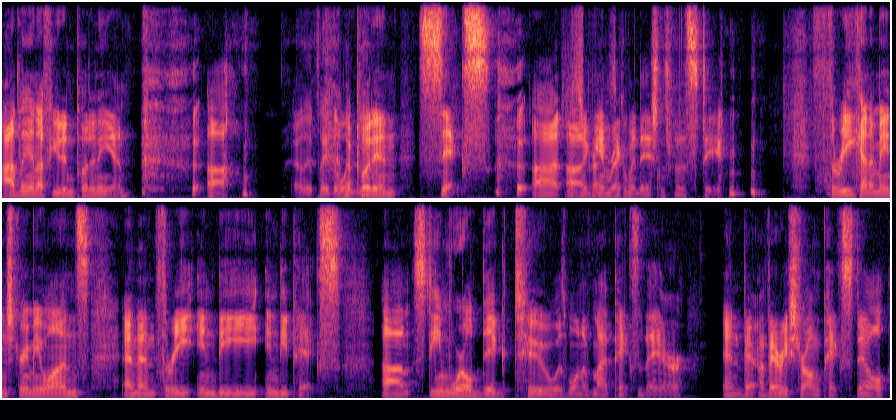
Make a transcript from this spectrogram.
Oddly enough, you didn't put any in. uh, i only played the one. I put game. in six uh, uh, game recommendations for the Steam. three kind of mainstreamy ones, and then three indie indie picks. Um, SteamWorld Dig Two was one of my picks there, and a very strong pick still.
